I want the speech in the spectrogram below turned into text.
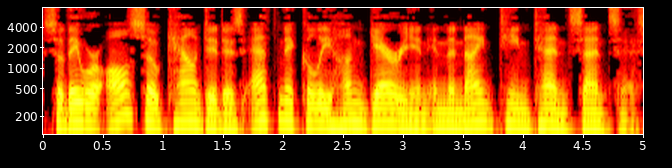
so they were also counted as ethnically Hungarian in the 1910 census.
